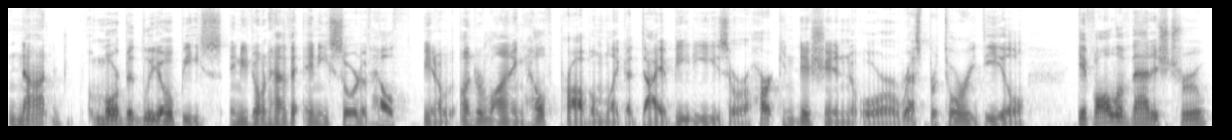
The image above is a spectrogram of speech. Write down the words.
not morbidly obese, and you don't have any sort of health, you know, underlying health problem like a diabetes or a heart condition or a respiratory deal, if all of that is true,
